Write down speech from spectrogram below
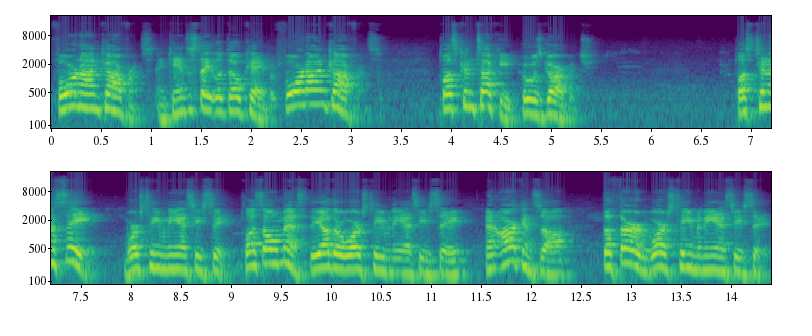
Four non-conference, and Kansas State looked okay, but four non-conference, plus Kentucky, who was garbage, plus Tennessee, worst team in the SEC, plus Ole Miss, the other worst team in the SEC, and Arkansas, the third worst team in the SEC.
